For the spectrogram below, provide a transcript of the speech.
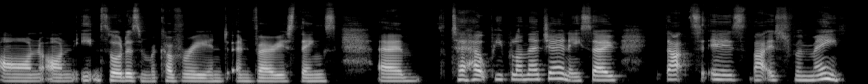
on on eating disorders and recovery and and various things um to help people on their journey. So that is that is for me.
